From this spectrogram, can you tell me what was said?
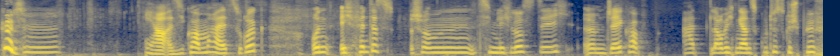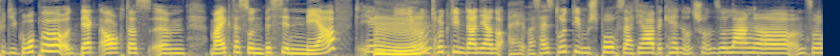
Gut. Ja, sie kommen halt zurück und ich finde das schon ziemlich lustig. Ähm, Jacob hat, glaube ich, ein ganz gutes Gespür für die Gruppe und merkt auch, dass ähm, Mike das so ein bisschen nervt irgendwie und drückt ihm dann ja noch, äh, was heißt drückt ihm einen Spruch, sagt, ja, wir kennen uns schon so lange und so.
